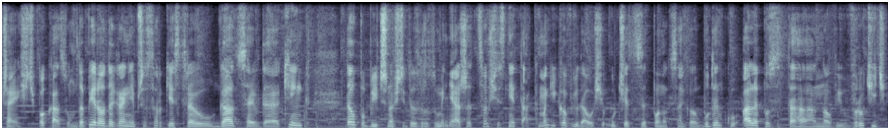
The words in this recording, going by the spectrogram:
część pokazu. Dopiero odegranie przez orkiestrę God Save the King dał publiczności do zrozumienia, że coś jest nie tak. Magikowi udało się uciec z północnego budynku, ale postanowił wrócić,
